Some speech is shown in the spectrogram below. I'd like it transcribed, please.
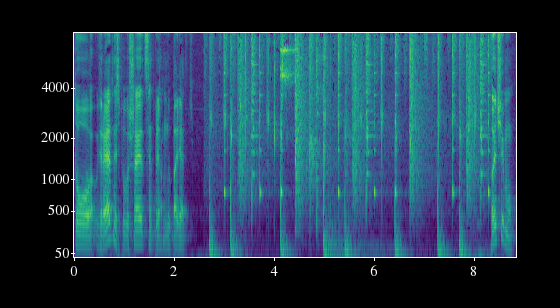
то вероятность повышается прям на порядке. Почему?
